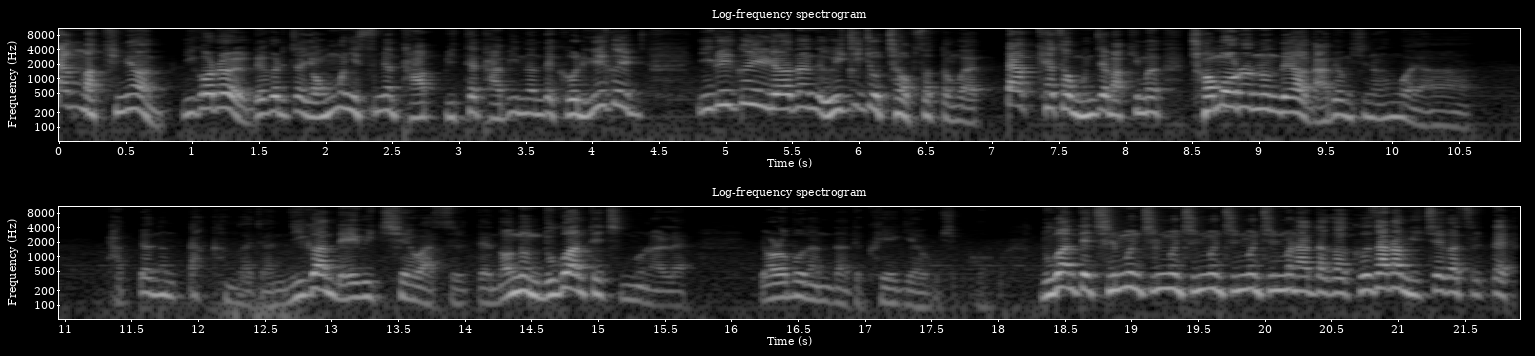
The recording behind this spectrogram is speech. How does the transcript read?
딱 막히면 이거를 내가 그랬잖아 영문 있으면 답 밑에 답이 있는데 그걸 읽을 읽으려는 의지조차 없었던 거야. 딱 해서 문제 막히면 저 모르는 데야 나병신을 한 거야. 답변은 딱 한 가지야. 네가 내 위치에 왔을 때 너는 누구한테 질문할래? 여러분한테 그 얘기하고 싶어. 누구한테 질문 질문 질문 질문 질문하다가 그 사람 위치에 갔을 때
